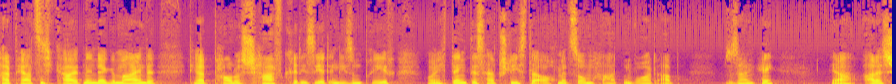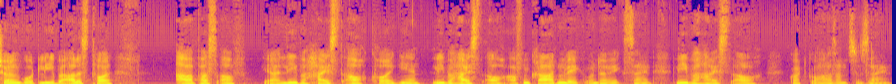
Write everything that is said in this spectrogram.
Halbherzigkeiten in der Gemeinde, die hat Paulus scharf kritisiert in diesem Brief. Und ich denke, deshalb schließt er auch mit so einem harten Wort ab. Zu sagen, hey, ja, alles schön und gut, Liebe, alles toll, aber pass auf, ja, Liebe heißt auch korrigieren. Liebe heißt auch auf dem geraden Weg unterwegs sein. Liebe heißt auch, Gott gehorsam zu sein.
